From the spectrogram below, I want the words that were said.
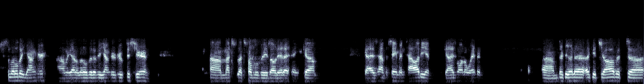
just a little bit younger. Uh, we got a little bit of a younger group this year, and um, that's that's probably about it. I think um, guys have the same mentality, and guys want to win, and um, they're doing a, a good job at uh,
